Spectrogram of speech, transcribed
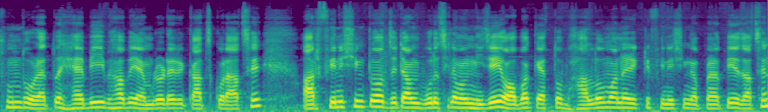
সুন্দর, এত হ্যাভিভাবে এমব্রয়ডারির কাজ করা আছে। আর ফিনিশিংটাও যেটা আমি বলেছিলাম, আমি নিজেই অবাক, এত ভালো মানের একটি ফিনিশিং আপনারা পেয়ে যাচ্ছেন।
